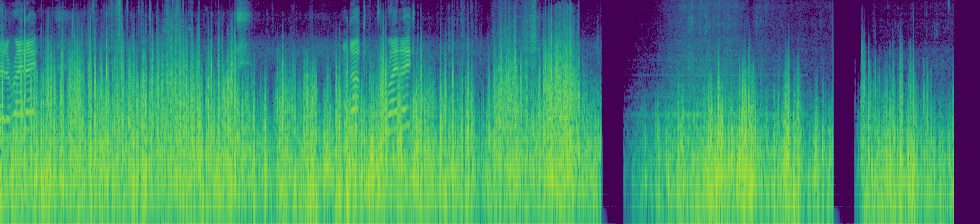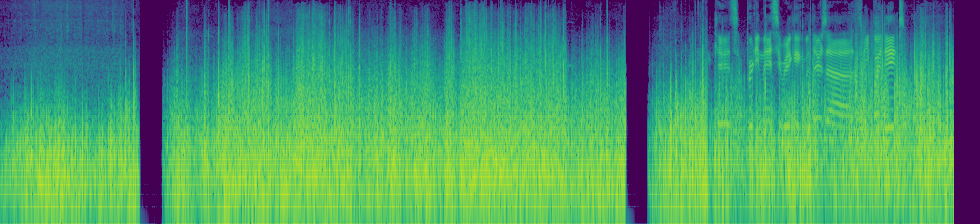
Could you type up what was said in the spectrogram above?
Let it right out. Eh? And up, right out. Okay, it's a pretty messy rigging, but there's a 3.8.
